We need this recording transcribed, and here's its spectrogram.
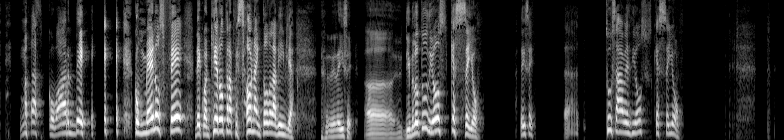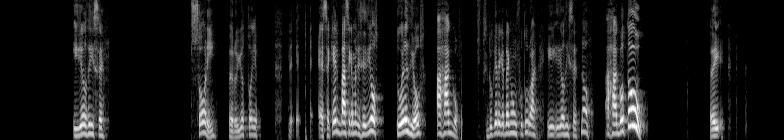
más cobarde, con menos fe de cualquier otra persona en toda la Biblia. Le dice, ah, dímelo tú, Dios, qué sé yo. Le dice, ah, tú sabes, Dios, qué sé yo. Y Dios dice, sorry, pero yo estoy... Ezequiel básicamente dice, Dios, tú eres Dios, haz algo. Si tú quieres que tenga un futuro, y Dios dice, no, haz tú.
